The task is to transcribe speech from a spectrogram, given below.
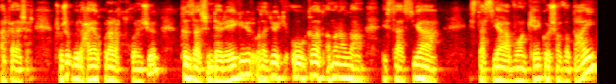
Arkadaşlar çocuk böyle hayal kurarak konuşuyor. Kız da şimdi devreye giriyor. O da diyor ki oh Gott aman Allah'ım ist das ja ist das ja von Keiko schon vorbei?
